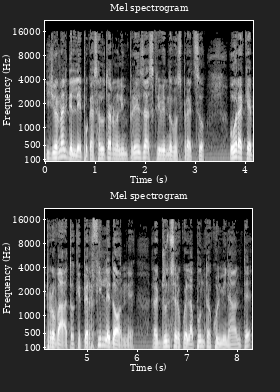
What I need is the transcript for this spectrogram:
I giornali dell'epoca salutarono l'impresa scrivendo con sprezzo Ora che è provato che perfin le donne raggiunsero quella punta culminante,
